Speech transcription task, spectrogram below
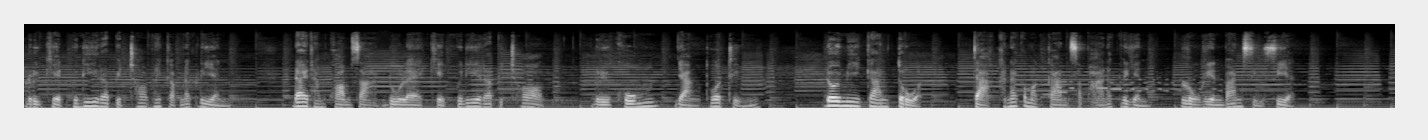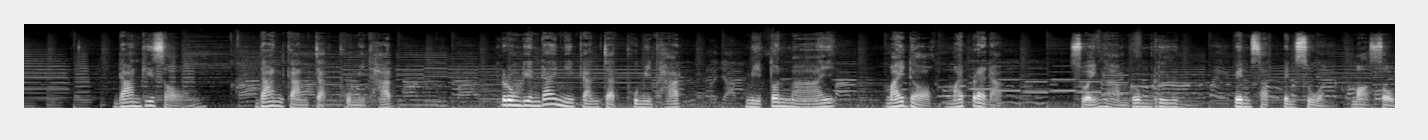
หรือเขตพื้นที่รับผิดชอบให้กับนักเรียน ได้ทำความสะอาดดูแลเขตพื้นที่รับผิดชอบ หรือคุ้มอย่างทั่วถึง โดยมีการตรวจจากคณะกรรมการสภานักเรียน โรงเรียนบ้านสีเสียด ด้านที่ 2 ด้านการจัดภูมิทัศน์ โรงเรียนได้มีการจัดภูมิทัศน์ มีต้นไม้ ไม้ดอก ไม้ประดับ สวยงามร่มรื่น เป็นสัดเป็นส่วนเหมาะสม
